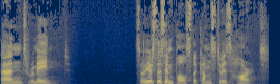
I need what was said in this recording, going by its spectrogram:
and remained. So here's this impulse that comes to his heart.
